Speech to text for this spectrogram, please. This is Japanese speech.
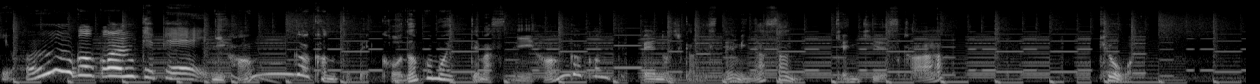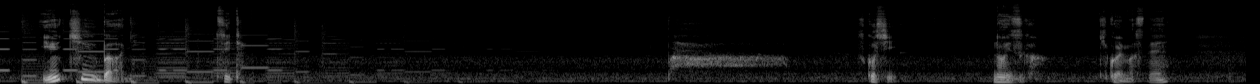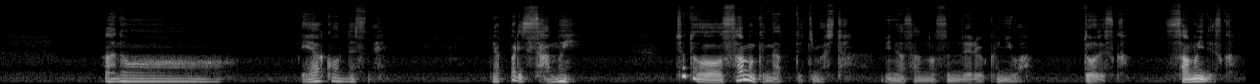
日本語コンテペイ。日本語コンテペイ。子供も言ってます。日本語コンテペイの時間ですね。皆さん元気ですか？今日は YouTuber について。少しノイズが聞こえますね。あのー、エアコンですね。やっぱり寒い。ちょっと寒くなってきました。皆さんの住んでる国はどうですか？寒いですか？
